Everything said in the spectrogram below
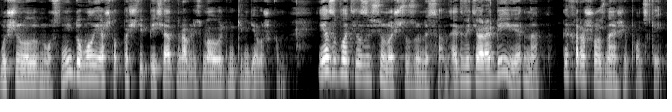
Мужчина улыбнулся. «Не думал я, что почти пятьдесят нравлюсь молоденьким девушкам. Я заплатил за всю ночь Сузуми-сан. Это ведь воробей, верно? Ты хорошо знаешь японский».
